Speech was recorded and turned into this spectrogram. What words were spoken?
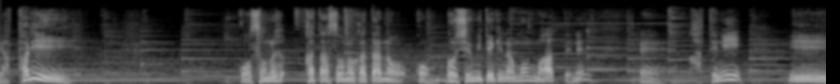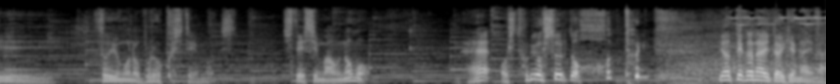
やっぱり、こうその方その方のこうご趣味的なもんもあってね、えー、勝手に、えー、そういうものをブロックしてもしてしまうのもね、お一人お一人と本当にやっていかないといけないな。う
